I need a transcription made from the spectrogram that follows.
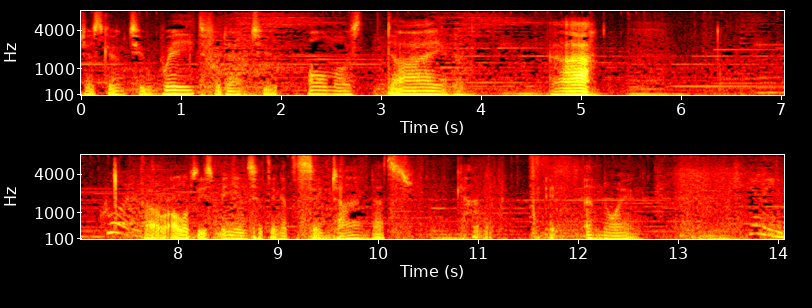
I'm just going to wait for them to almost die and then... Ah! Oh, all of these minions hitting at the same time. That's kind of i- annoying. Killing.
